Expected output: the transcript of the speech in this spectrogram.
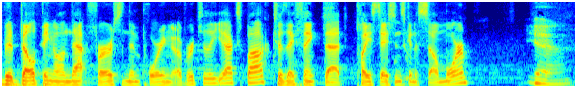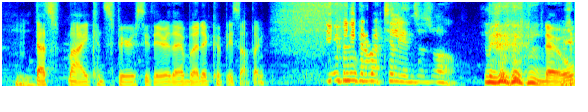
developing on that first and then porting over to the Xbox because they think that PlayStation's going to sell more. Yeah. That's my conspiracy theory there, but it could be something. Do you believe in reptilians as well? no.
